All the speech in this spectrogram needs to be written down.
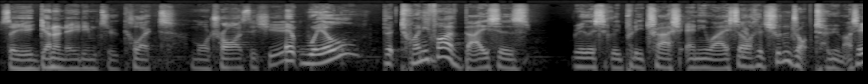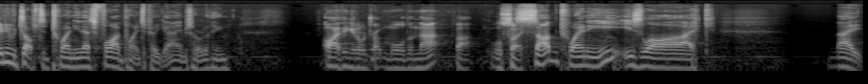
So you're going to need him to collect more tries this year. It will, but 25 bases realistically pretty trash anyway. So like it shouldn't drop too much. Even if it drops to 20, that's five points per game sort of thing. I think it'll drop more than that, but we'll see. Sub 20 is like, mate,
